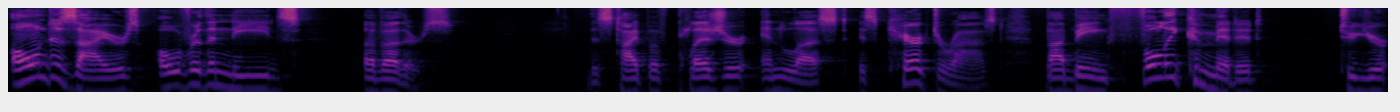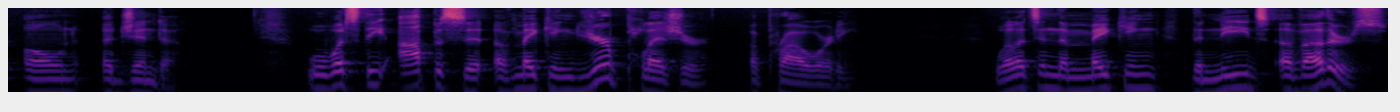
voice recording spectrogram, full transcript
own desires over the needs of others. This type of pleasure and lust is characterized by being fully committed to your own agenda. Well, what's the opposite of making your pleasure a priority? Well, it's in the making the needs of others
